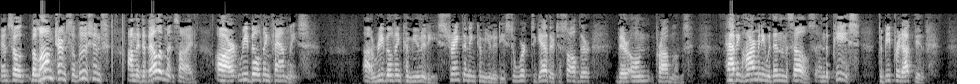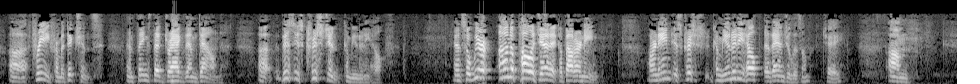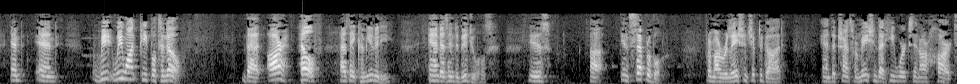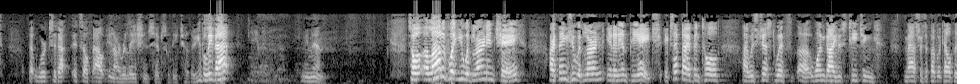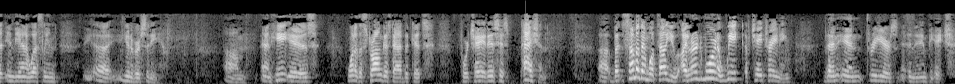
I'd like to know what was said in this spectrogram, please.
And so the long-term solutions on the development side are rebuilding families, uh, rebuilding communities, strengthening communities to work together to solve their, their own problems, having harmony within themselves and the peace to be productive, uh, free from addictions and things that drag them down. Uh, this is Christian community health. And so we're unapologetic about our name. Our name is Christ- Community Health Evangelism, Che. Um, and and we, we want people to know that our health as a community and as individuals is uh, inseparable from our relationship to God and the transformation that He works in our heart, that works it out, itself out in our relationships with each other. You believe that? Amen. Amen. So a lot of what you would learn in Che are things you would learn in an MPH, except I have been told I was just with uh, one guy who's teaching Masters of Public Health at Indiana Wesleyan uh, University. Um, and he is one of the strongest advocates for Che. It is his passion. Uh, but some of them will tell you, I learned more in a week of Che training than in three years in an MPH.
